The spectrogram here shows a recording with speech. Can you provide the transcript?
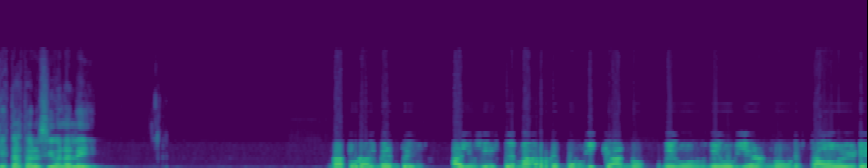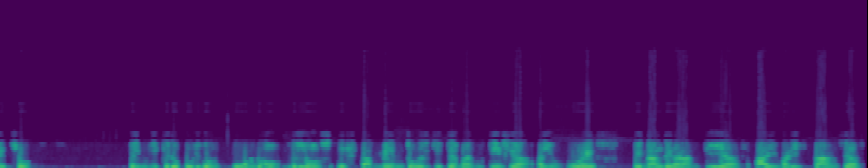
que está establecido en la ley naturalmente hay un sistema republicano de, de gobierno, un Estado de Derecho. El Ministerio Público es uno de los estamentos del sistema de justicia. Hay un juez penal de garantías, hay varias instancias.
